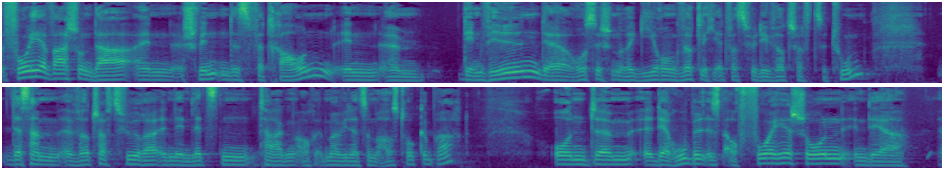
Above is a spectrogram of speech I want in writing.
vorher war schon da ein schwindendes Vertrauen in ähm, den Willen der russischen Regierung, wirklich etwas für die Wirtschaft zu tun. Das haben Wirtschaftsführer in den letzten Tagen auch immer wieder zum Ausdruck gebracht. Und ähm, der Rubel ist auch vorher schon in der äh,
